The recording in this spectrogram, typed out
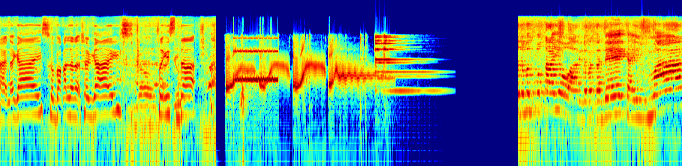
Ay na guys, mabakal na na siya guys. Sa isda. Tayo, ari naman tade, kay Ma.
